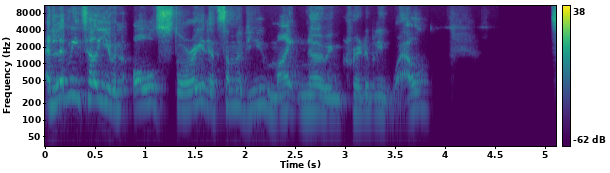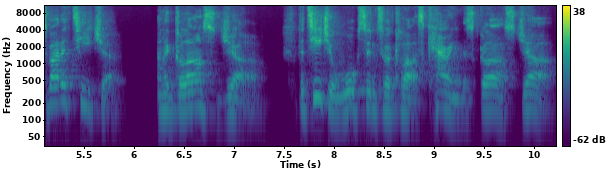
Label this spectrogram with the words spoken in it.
And let me tell you an old story that some of you might know incredibly well. It's about a teacher and a glass jar. The teacher walks into a class carrying this glass jar.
